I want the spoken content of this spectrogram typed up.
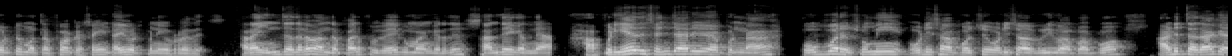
ஒட்டுமொத்த ஃபோக்கஸையும் டைவர்ட் பண்ணி விடுறது. ஆனால் இந்த தடவை அந்த பருப்பு வேகுமாங்கிறது சந்தேகம் தான் அப்படியே இது செஞ்சார் அப்படின்னா ஒவ்வொரு சுமி ஒடிசா போச்சு ஒடிசா விரிவாக பார்ப்போம். அடுத்ததாக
